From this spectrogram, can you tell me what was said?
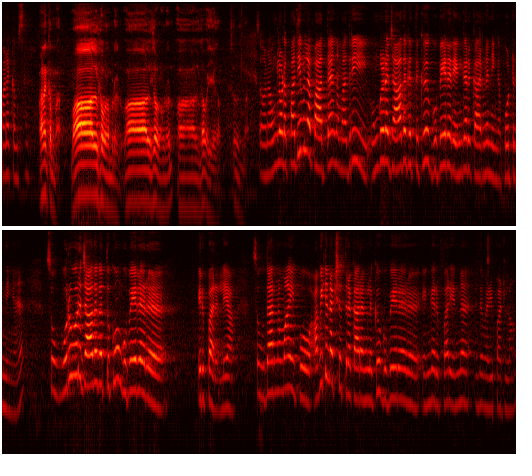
வணக்கம் சார் வணக்கம்மா. வாழ்க வளமுடன் வாழ்க வளமுடன் வாழ்க வையகம். சொல்லுங்கம்மா. ஸோ நான் உங்களோட பதிவில் பார்த்தேன் இந்த மாதிரி உங்களோட ஜாதகத்துக்கு குபேரர் எங்கே இருக்காருன்னு நீங்கள் போட்டிருந்தீங்க. ஸோ ஒரு ஒரு ஜாதகத்துக்கும் குபேரர் இருப்பார் இல்லையா? ஸோ உதாரணமாக இப்போது அவிட்ட நட்சத்திரக்காரங்களுக்கு குபேரர் எங்கே இருப்பார்? என்ன இதை வழிபாடலாம்?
